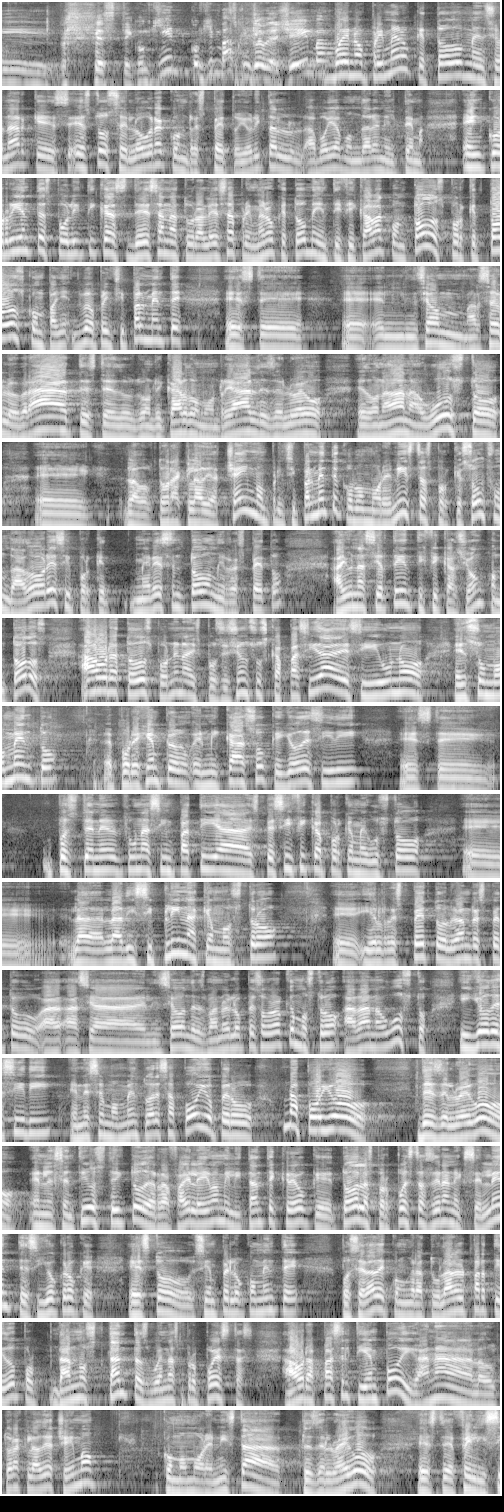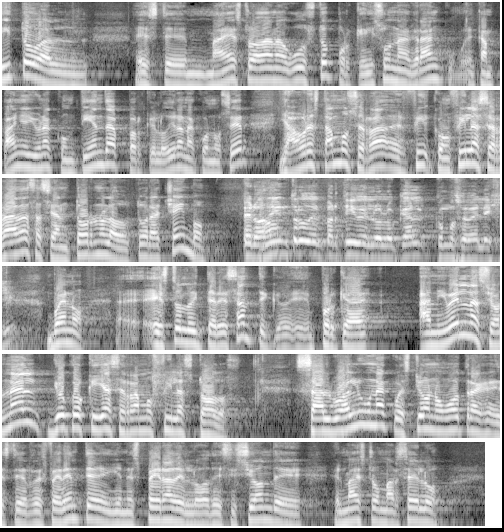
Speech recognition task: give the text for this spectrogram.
este, ¿con quién? ¿Con quién vas? ¿Con Claudia Sheinbaum? Bueno, primero que todo mencionar que esto se logra con respeto y ahorita voy a abundar en el tema. En corrientes políticas de esa naturaleza, primero que todo me identificaba con todos, porque todos compañeros, principalmente este eh, el licenciado Marcelo Ebrat, este, don Ricardo Monreal, desde luego eh, don Adán Augusto, eh, la doctora Claudia Sheinbaum, principalmente como morenistas, porque son fundadores y porque merecen todo mi respeto. Hay una cierta identificación con todos. Ahora todos ponen a disposición sus capacidades y uno en su momento, por ejemplo, en mi caso, que yo decidí este, pues tener una simpatía específica porque me gustó eh, la, disciplina que mostró eh, y el respeto, el gran respeto hacia el licenciado Andrés Manuel López Obrador que mostró Adán Augusto. Y yo decidí en ese momento dar ese apoyo, pero un apoyo desde luego, en el sentido estricto de Rafael Leiva militante, creo que todas las propuestas eran excelentes y yo creo que esto siempre lo comenté, pues era de congratular al partido por darnos tantas buenas propuestas. Ahora pasa el tiempo y gana la doctora Claudia Sheinbaum como morenista, desde luego, este, felicito al este maestro Adán Augusto porque hizo una gran campaña y una contienda porque lo dieran a conocer y ahora estamos eh, con filas cerradas hacia en torno a la doctora Chainbaum. Pero adentro del partido, en lo local, ¿cómo se va a elegir? Bueno, esto es lo interesante, eh, porque a, nivel nacional yo creo que ya cerramos filas todos, salvo alguna cuestión u otra este, referente y en espera de la decisión del el maestro Marcelo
